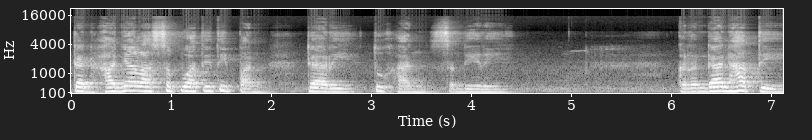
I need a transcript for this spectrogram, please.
dan hanyalah sebuah titipan dari Tuhan sendiri. Kerendahan hati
